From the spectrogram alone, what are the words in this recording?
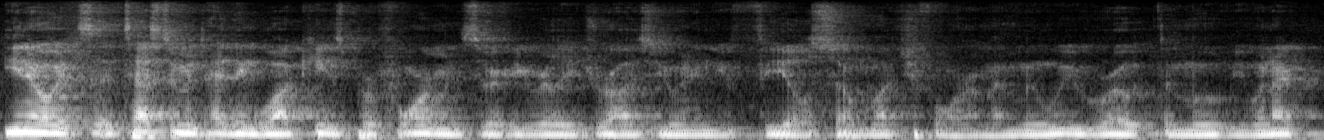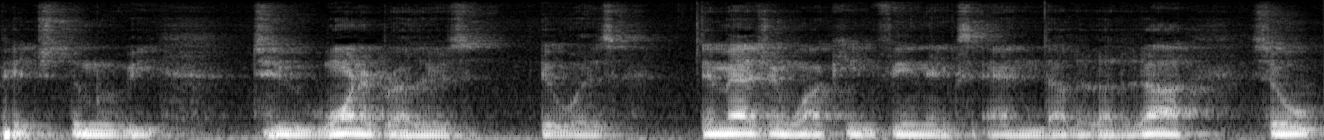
you know, it's a testament to I think Joaquin's performance where he really draws you in and you feel so much for him. I mean, we wrote the movie when I pitched the movie to Warner Brothers. It was imagine Joaquin Phoenix and da da da da da. So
